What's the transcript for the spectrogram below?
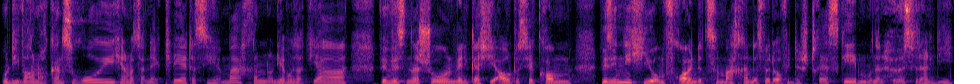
und die waren auch ganz ruhig, haben uns dann erklärt, was sie hier machen und die haben gesagt, ja, wir wissen das schon, wenn gleich die Autos hier kommen, wir sind nicht hier, um Freunde zu machen, das wird auch wieder Stress geben und dann hörst du dann die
